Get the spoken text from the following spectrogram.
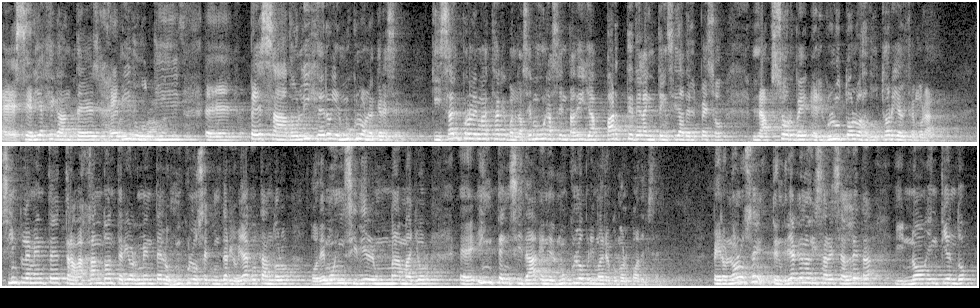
eh, series gigantes, heavy duty, eh, pesado, ligero y el músculo no crece. Quizá el problema está que cuando hacemos una sentadilla, parte de la intensidad del peso la absorbe el glúteo, los aductores y el femoral. Simplemente trabajando anteriormente los músculos secundarios y agotándolo, podemos incidir en una mayor intensidad en el músculo primario como el cuádriceps. Pero no lo sé, tendría que analizar ese atleta y no entiendo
